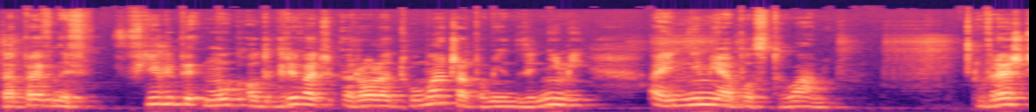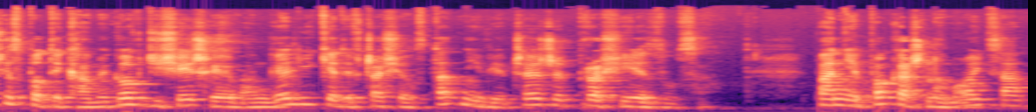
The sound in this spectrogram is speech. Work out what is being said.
Zapewne Filip mógł odgrywać rolę tłumacza pomiędzy nimi a innymi apostołami. Wreszcie spotykamy go w dzisiejszej Ewangelii, kiedy w czasie ostatniej wieczerzy prosi Jezusa: Panie, pokaż nam Ojca,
